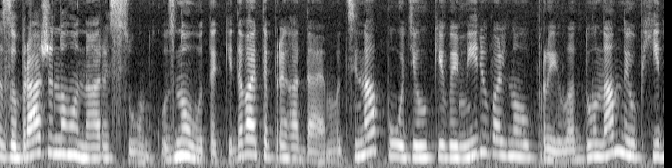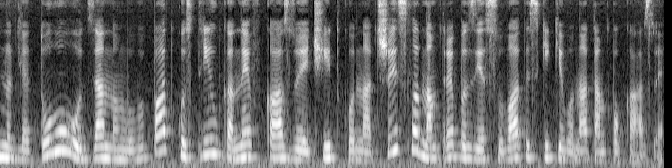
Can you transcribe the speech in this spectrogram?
зображеного на рисунку. Знову таки, давайте пригадаємо, ціна поділки вимірювального приладу нам необхідна для того, от в даному випадку стрілка не вказує чітко на числа, нам треба з'ясувати, скільки вона там показує.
